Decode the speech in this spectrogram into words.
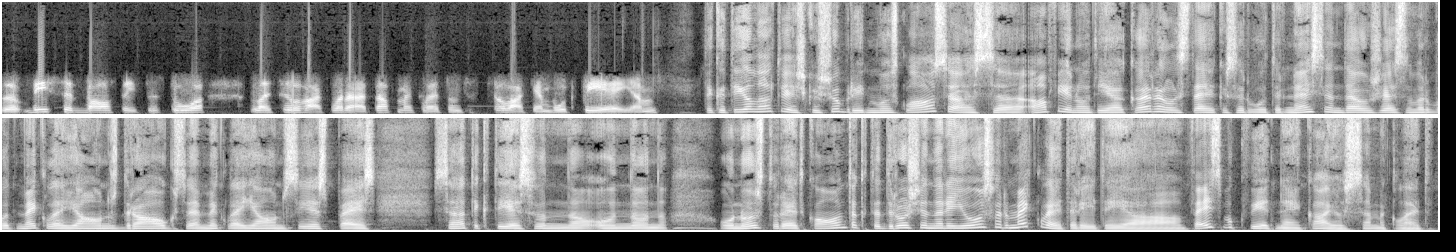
uh, visi ir balstīti uz to, lai cilvēki varētu apmeklēt un tas cilvēkiem būtu pieejams. Tā kā tie latvieši, kas šobrīd mūs klausās uh, apvienotajā karalistē, kas varbūt ir nesen devušies un varbūt meklē jaunus draugus vai meklē jaunas iespējas satikties un, un, un, un uzturēt kontaktu, tad droši vien arī jūs varat meklēt arī tajā Facebook vietnē, kā jūs sameklēt.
